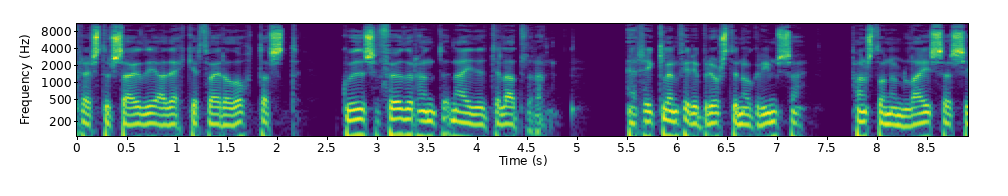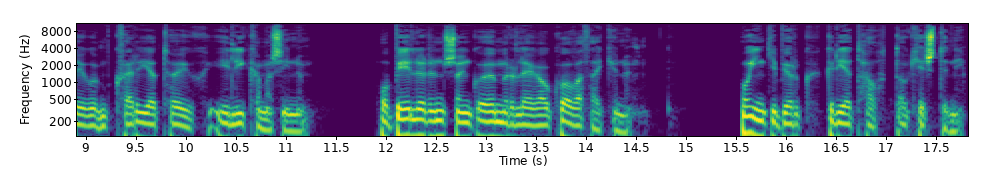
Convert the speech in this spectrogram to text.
Prestur sagði að ekkert værað óttast, Guðs föðurhönd næði til allra, en hrygglan fyrir brjóstin og Grímsa fannst honum læsa sig um hverja taug í líkama sínum og bylurinn söng ömurlega á kofaþækjunu og Yngibjörg grét hátt á kistunni.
